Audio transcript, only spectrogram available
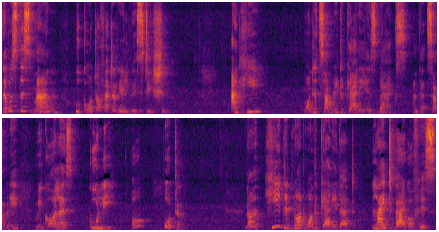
There was this man who got off at a railway station and he wanted somebody to carry his bags and that somebody we call as coolie or porter. Now he did not want to carry that light bag of his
